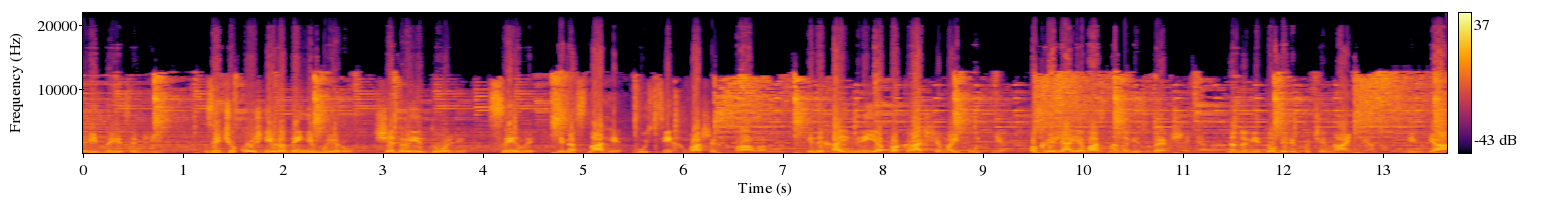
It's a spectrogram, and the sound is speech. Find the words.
рідної землі. Зичу кожній родині миру, щедрої долі, сили і наснаги в усіх ваших справах. І нехай мрія про краще майбутнє окриляє вас на нові звершення, на нові добрі починання в ім'я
